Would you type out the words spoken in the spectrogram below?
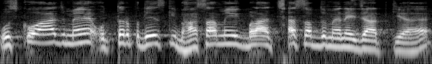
उसको आज मैं उत्तर प्रदेश की भाषा में एक बड़ा अच्छा शब्द मैंने ईजाद किया है।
